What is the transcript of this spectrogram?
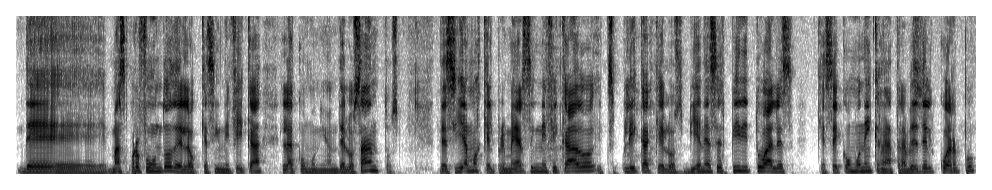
de, más profundo de lo que significa la comunión de los santos. Decíamos que el primer significado explica que los bienes espirituales que se comunican a través del cuerpo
